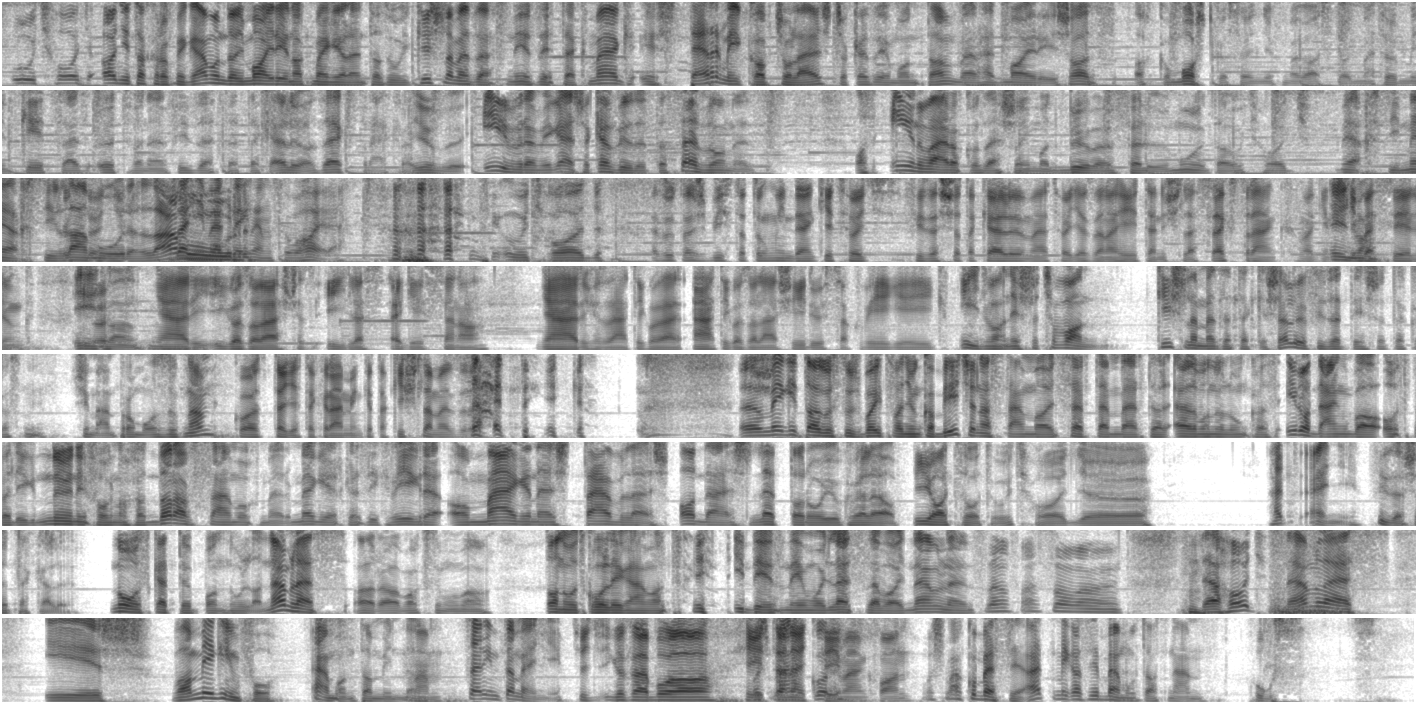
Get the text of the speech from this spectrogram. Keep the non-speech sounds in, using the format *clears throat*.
Úgyhogy annyit akarok még elmondani, hogy Majrénak megjelent az új kislemeze, nézzétek meg, és termékkapcsolás, csak ezért mondtam, mert hát Majré is az, akkor most köszönjük meg azt, hogy már több mint 250-en fizettetek elő az extrákra jövő évre, még el se kezdődött a szezon, ez az én várakozásaimat bőven felül múlta, úgyhogy merci, merci, l'amour, Az enyémet még l'amour. nem, szóval hajrá. *laughs* Úgyhogy Ezúton is biztatunk mindenkit, hogy fizessetek elő, mert hogy ezen a héten is lesz extránk, megint Így van. kibeszélünk. így öt van. nyári igazolást, ez így lesz egészen a nyár és az átigazolá- átigazolási időszak végéig. Így van, és hogyha van kislemezetek és előfizetésetek, azt mi simán promózzuk, nem? Akkor tegyetek rá minket a kislemezre. *laughs* Hát Még itt augusztusban itt vagyunk a Bécsen, aztán majd szeptembertől elvonulunk az irodánkba, ott pedig nőni fognak a darabszámok, mert megérkezik végre a mágnes táblás adás, letaroljuk vele a piacot, úgyhogy hát ennyi, fizessetek elő. NOS 2.0 nem lesz, arra maximum a tanult kollégámat *laughs* idézném, hogy lesz-e vagy nem lesz, a faszom De hogy nem lesz, és van még info? Elmondtam mindent. Nem. Szerintem ennyi. Úgyhogy igazából a héten egy akkor- témánk van. Most már akkor beszél. Hát még azért bemutatnám. 20.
